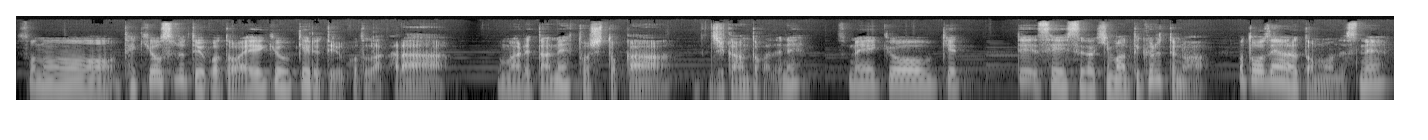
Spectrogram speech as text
その、適応するということは影響を受けるということだから、生まれたね、年とか、時間とかでね、その影響を受けて性質が決まってくるっていうのは、ま当然あると思うんですね。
